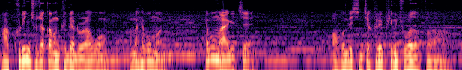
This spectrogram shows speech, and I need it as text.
아, 구린 조작감은 그대로라고? 한번 해보면, 해보면 알겠지. 아, 근데 진짜 그래픽은 좋아졌다.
